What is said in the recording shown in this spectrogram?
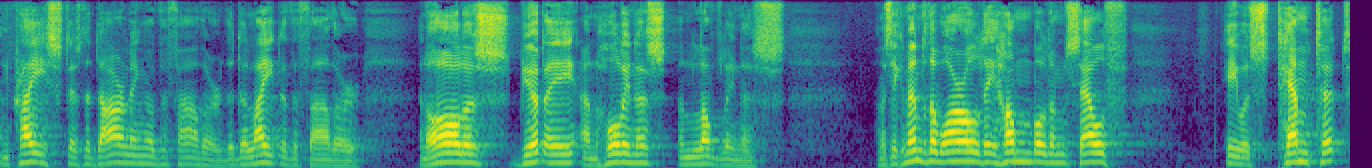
And Christ is the darling of the Father, the delight of the Father, and all his beauty and holiness and loveliness. And as he came into the world, he humbled himself. He was tempted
